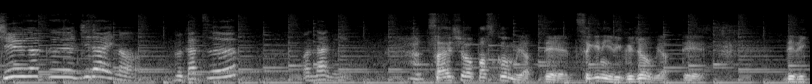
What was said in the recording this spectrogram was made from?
中学時代の部活？は何？最初はパソコン部やって次に陸上部やってで陸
